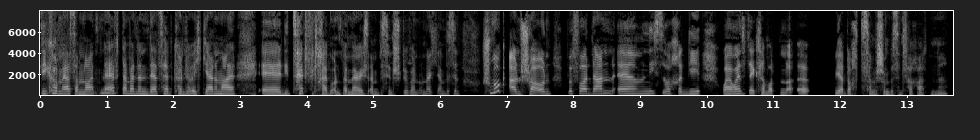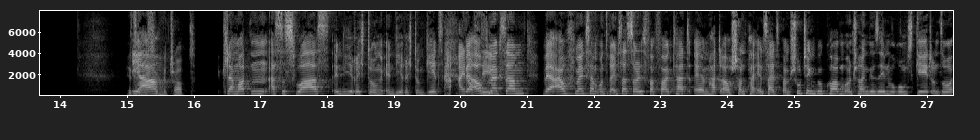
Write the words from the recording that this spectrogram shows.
Die kommen erst am 9.11., aber in der Zeit könnt ihr euch gerne mal äh, die Zeit vertreiben und bei Marys ein bisschen stöbern und euch ein bisschen Schmuck anschauen, bevor dann ähm, nächste Woche die Wine Wednesday Klamotten, äh, ja doch, das haben wir schon ein bisschen verraten, ne? Jetzt Ja. habe ich schon gedroppt. Klamotten, Accessoires in die Richtung, in die Richtung geht's. Ein wer aufmerksam, wer aufmerksam unsere Insta-Stories verfolgt hat, ähm, hat auch schon ein paar Insights beim Shooting bekommen und schon gesehen, worum es geht und so. Ein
